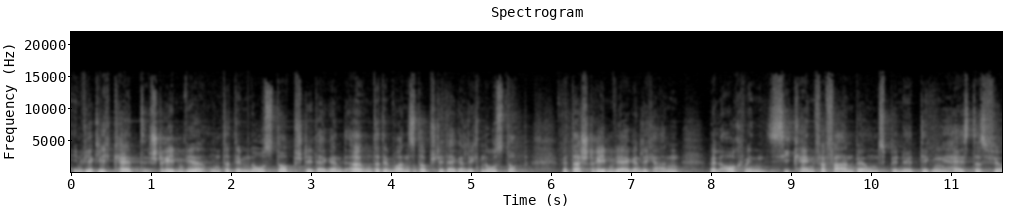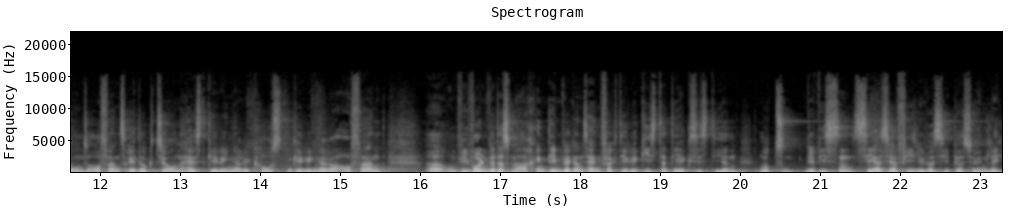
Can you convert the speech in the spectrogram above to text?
in Wirklichkeit streben wir unter dem No-Stop steht eigentlich, äh, unter dem One-Stop steht eigentlich No-Stop. Weil das streben wir eigentlich an, weil auch wenn Sie kein Verfahren bei uns benötigen, heißt das für uns Aufwandsreduktion, heißt geringere Kosten, geringerer Aufwand. Äh, und wie wollen wir das machen? Indem wir ganz einfach die Register, die existieren, nutzen. Wir wissen sehr, sehr viel über Sie persönlich,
